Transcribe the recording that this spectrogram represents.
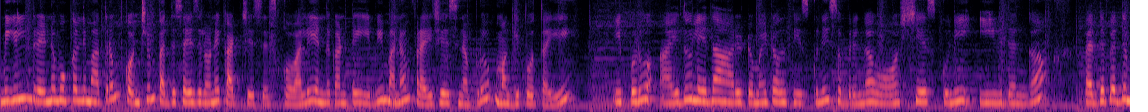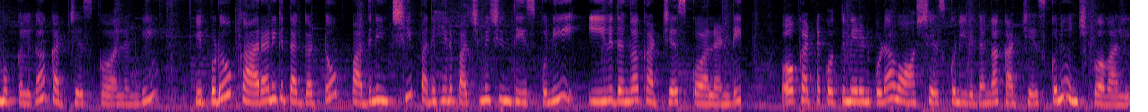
మిగిలిన రెండు ముక్కల్ని మాత్రం కొంచెం పెద్ద సైజులోనే కట్ చేసేసుకోవాలి. ఎందుకంటే ఇవి మనం ఫ్రై చేసినప్పుడు మగ్గిపోతాయి. ఇప్పుడు ఐదు లేదా ఆరు టొమాటోలు తీసుకుని శుభ్రంగా వాష్ చేసుకుని ఈ విధంగా పెద్ద పెద్ద ముక్కలుగా కట్ చేసుకోవాలండి. ఇప్పుడు కారానికి తగ్గట్టు పది నుంచి పదిహేను పచ్చిమిర్చిని తీసుకుని ఈ విధంగా కట్ చేసుకోవాలండి. ఓ కట్ట కొత్తిమీరని కూడా వాష్ చేసుకుని ఈ విధంగా కట్ చేసుకుని ఉంచుకోవాలి.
